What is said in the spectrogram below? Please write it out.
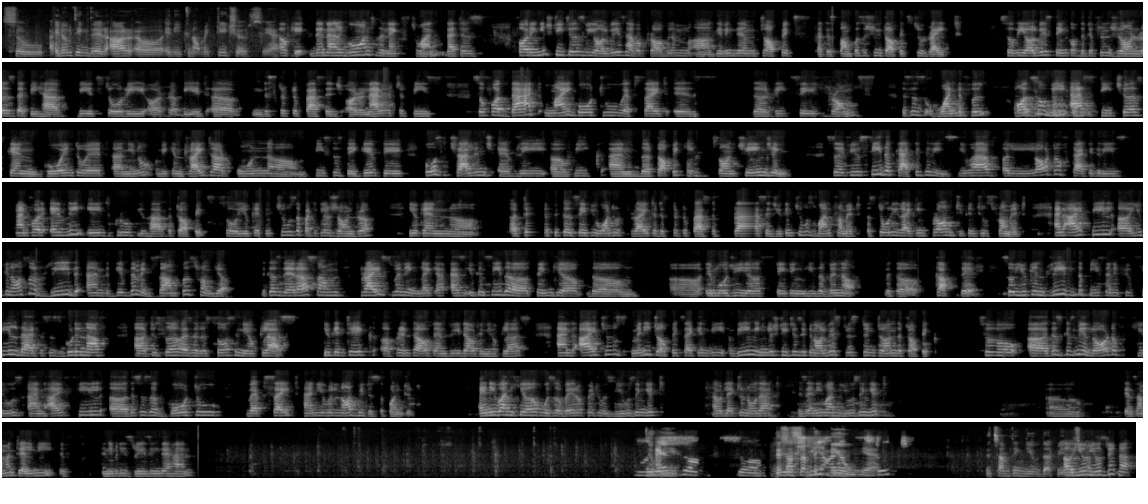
So I don't think there are uh, any economic teachers. Yeah. Okay, then I'll go on to the next one. That is, for English teachers, we always have a problem uh, giving them topics, that is composition topics to write. So we always think of the different genres that we have, be it story or uh, be it a descriptive passage or a narrative piece so for that, my go-to website is the Reedsy prompts. This is wonderful. Also, we as teachers can go into it and, you know, we can write our own um, pieces. They give, they pose a challenge every uh, week and the topic keeps on changing. So if you see the categories, you have a lot of categories and for every age group, you have the topics. So you can choose a particular genre. You can uh, a typical, say, if you want to write a descriptive passive passage, you can choose one from it. A story writing prompt, you can choose from it. And I feel uh, you can also read and give them examples from here because there are some prize winning, like as you can see the thing here, the um, uh, emoji here stating he's a winner with a cup there. So you can read the piece, and if you feel that this is good enough uh, to serve as a resource in your class, you can take a printout and read out in your class and I choose many topics. I can be being English teachers, you can always twist and turn the topic. So uh, this gives me a lot of cues, and I feel uh, this is a go-to website, and you will not be disappointed. Anyone here who is aware of it, who is using it? I would like to know that. Is anyone using it? Uh, can someone tell me if anybody is raising their hand? Uh, yes, so This is something new, yeah. it. It's something new that we Oh, you used it? now.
